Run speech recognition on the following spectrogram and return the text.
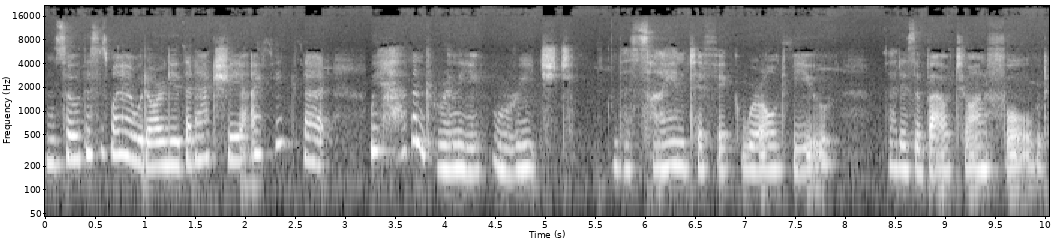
And so, this is why I would argue that actually, I think that we haven't really reached the scientific worldview that is about to unfold.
